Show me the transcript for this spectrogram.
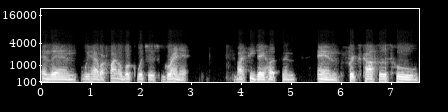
And then we have our final book, which is Granite by C.J. Hudson and Fritz Casas, who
